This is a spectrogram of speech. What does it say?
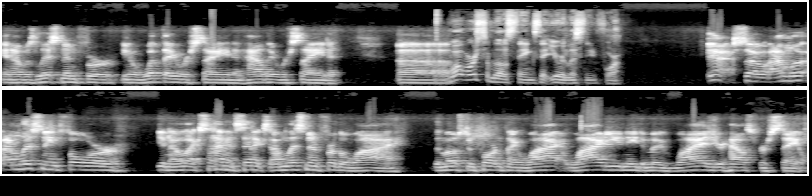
and I was listening for you know what they were saying and how they were saying it. Uh, what were some of those things that you were listening for? Yeah, so I'm I'm listening for you know like Simon Sinek's. I'm listening for the why. The most important thing why why do you need to move? Why is your house for sale?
